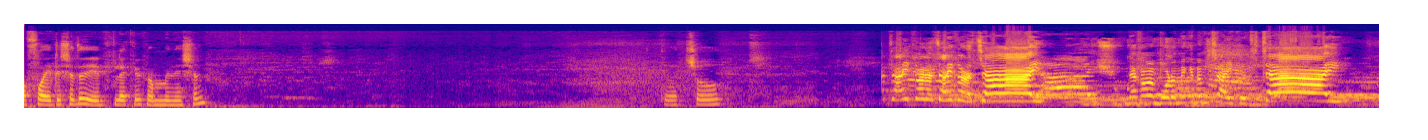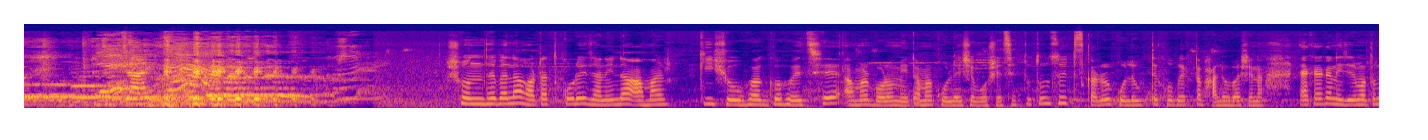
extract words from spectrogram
অফ হোয়াইটের সাথে রেড ব্ল্যাকের কম্বিনেশন তো আচ্ছা চাই করো চাই করো চাই। দেখো আমার বড় মেয়েকে নাম চাই করছে চাই। সন্ধেবেলা হঠাৎ করে জানি না আমার কি সৌভাগ্য হয়েছে, আমার বড় মেয়েটা আমার কোলে এসে বসেছে। তুতুল সুইটস কারোর কোলে উঠতে খুব একটা ভালোবাসে না। একা একা নিজের মতন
